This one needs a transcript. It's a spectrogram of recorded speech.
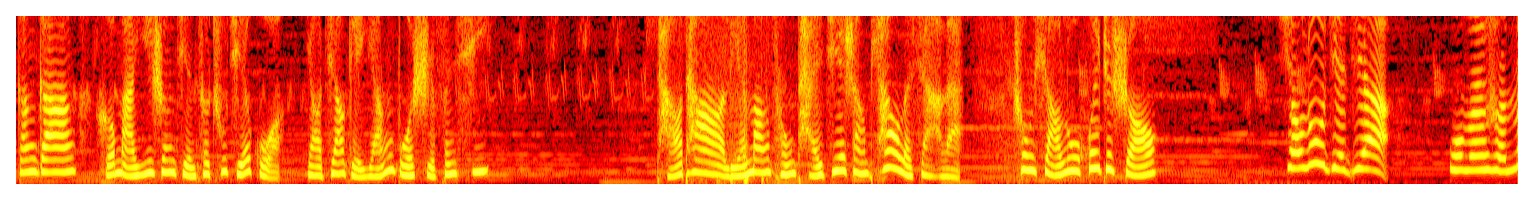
刚刚河马医生检测出结果。要交给杨博士分析。淘淘连忙从台阶上跳了下来，冲小鹿挥着手：“小鹿姐姐，我们什么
